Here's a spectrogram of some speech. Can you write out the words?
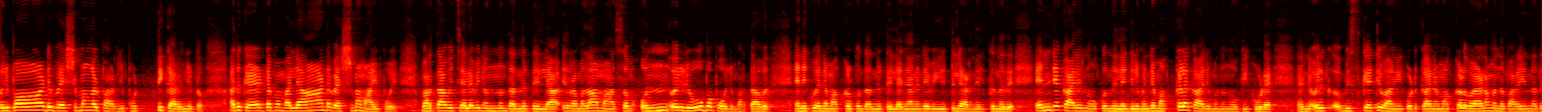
ഒരുപാട് വിഷമങ്ങൾ പറഞ്ഞു പൊട്ടിക്കരഞ്ഞിട്ടോ അത് കേട്ടപ്പം വല്ലാണ്ട് വിഷമമായിപ്പോയി. ഭർത്താവ് ചെലവിനൊന്നും തന്നിട്ടില്ല. ഈ റമദാ മാസം ഒന്ന് ഒരു രൂപ പോലും ഭർത്താവ് എനിക്കും എന്റെ മക്കൾക്കും തന്നിട്ടില്ല. ഞാൻ എന്റെ വീട്ടിലാണ് നിൽക്കുന്നത്. എന്റെ കാര്യം നോക്കുന്നില്ലെങ്കിലും എന്റെ മക്കളെ കാര്യം ഒന്ന് നോക്കിക്കൂടെ? ഒരു ബിസ്ക്കറ്റ് വാങ്ങി കൊടുക്കാനോ മക്കൾ വേണമെന്ന് പറയുന്നത്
